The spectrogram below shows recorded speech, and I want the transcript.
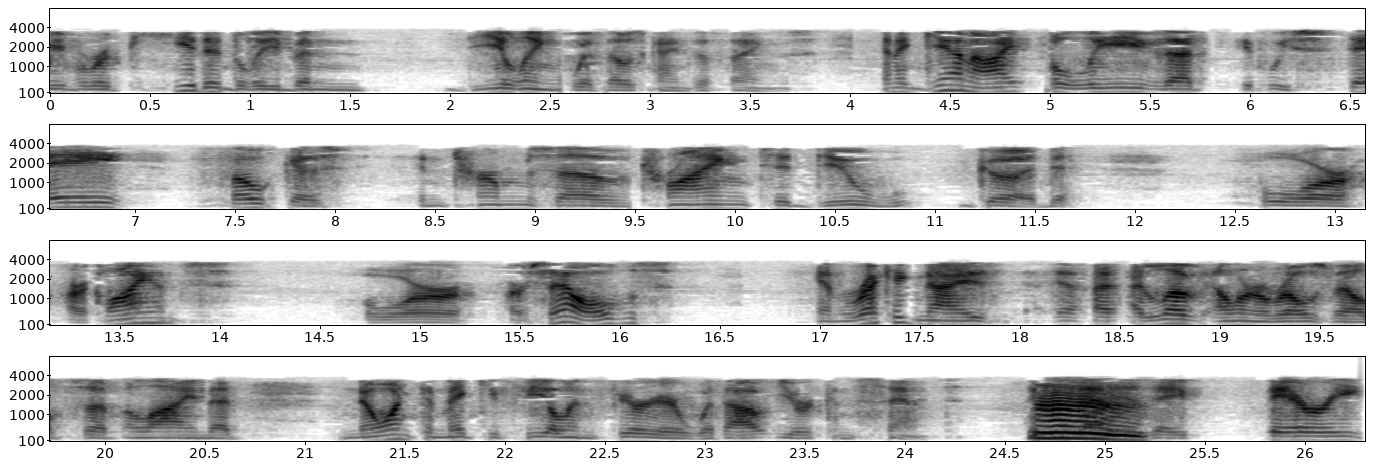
we've repeatedly been dealing with those kinds of things. And again, I believe that if we stay focused in terms of trying to do good for our clients, or ourselves, and recognize I, I love Eleanor Roosevelt's uh, line that no one can make you feel inferior without your consent. Mm. That is a very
